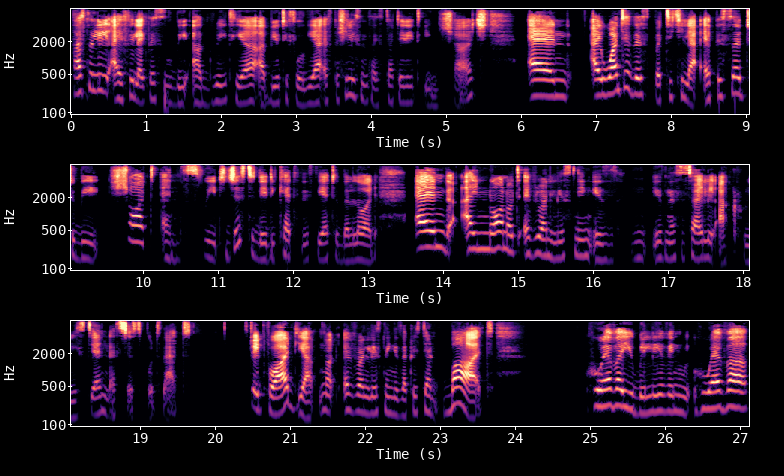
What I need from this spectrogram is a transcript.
Personally, I feel like this will be a great year, a beautiful year, especially since I started it in church. And I wanted this particular episode to be short and sweet, just to dedicate this year to the Lord. And i know not everyone listening is is necessarily a christian. Let's just put that straightforward. Yeah not everyone listening is a christian but whoever you believe in whoever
